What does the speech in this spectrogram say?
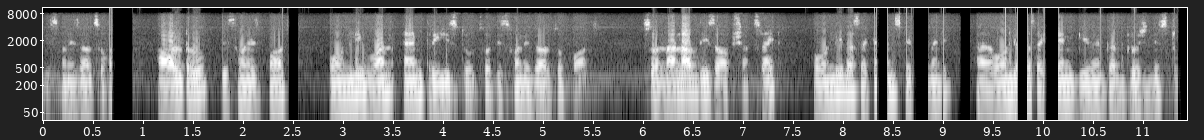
this one is also false. all true, this one is false, only one and three is true. So this one is also false. So none of these options, right? only the second statement, uh, only the second given conclusion is true.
